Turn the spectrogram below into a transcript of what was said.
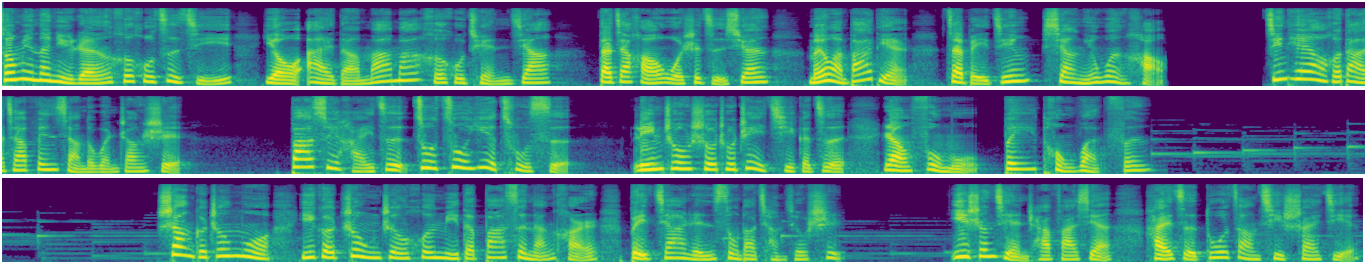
聪明的女人呵护自己，有爱的妈妈呵护全家。大家好，我是子轩，每晚八点在北京向您问好。今天要和大家分享的文章是：八岁孩子做作业猝死，临终说出这七个字，让父母悲痛万分。上个周末，一个重症昏迷的八岁男孩被家人送到抢救室。医生检查发现孩子多脏器衰竭，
